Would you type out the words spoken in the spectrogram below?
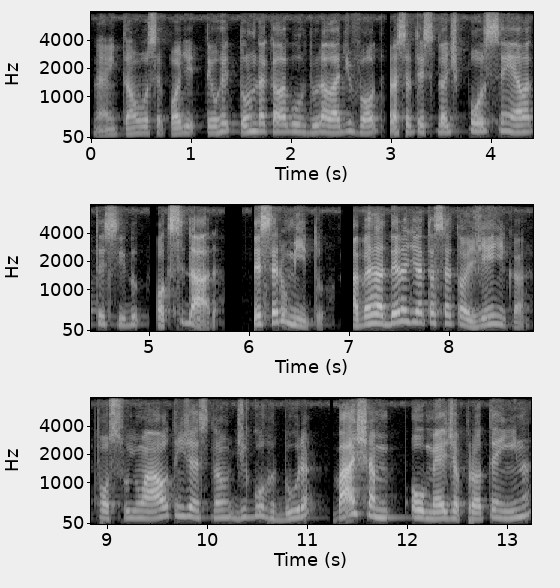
Né? Então, você pode ter o retorno daquela gordura lá de volta para seu tecido adiposo sem ela ter sido oxidada. Terceiro mito: a verdadeira dieta cetogênica possui uma alta ingestão de gordura, baixa ou média proteína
